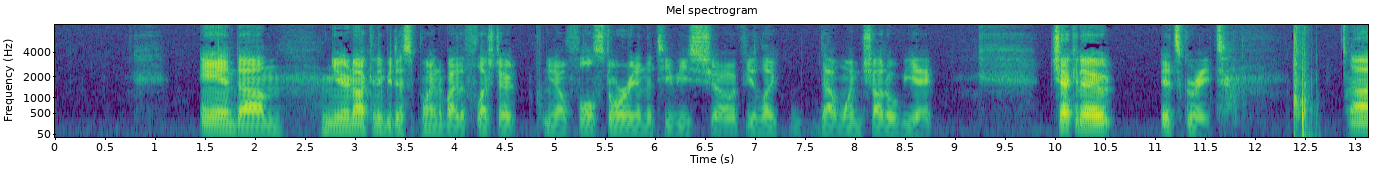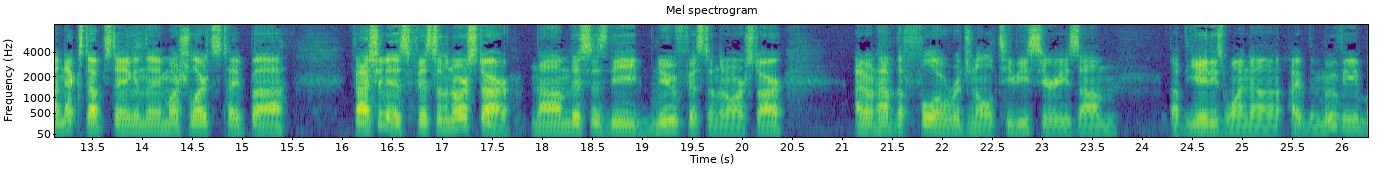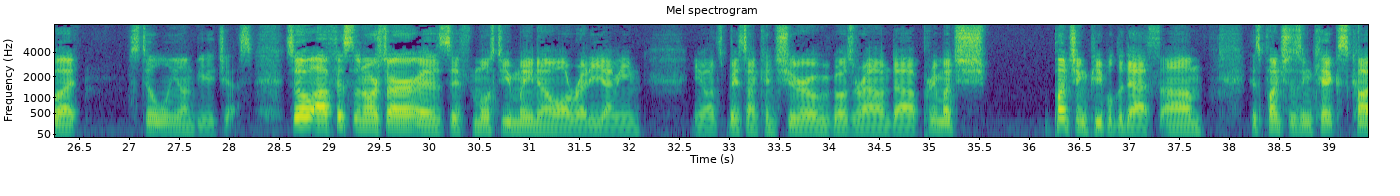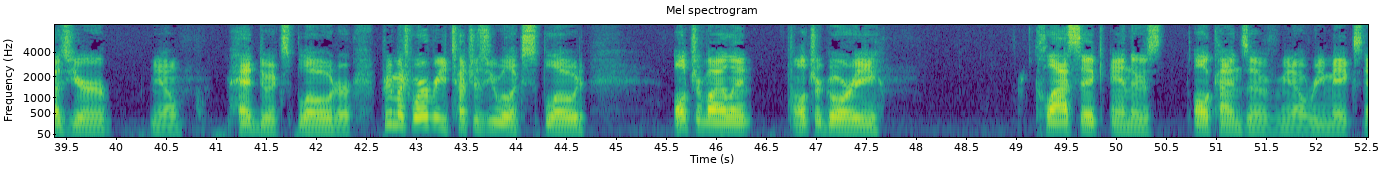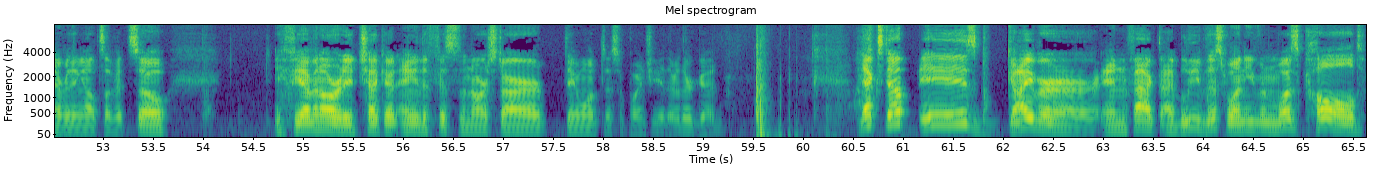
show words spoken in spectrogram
And um, you're not going to be disappointed by the fleshed out, you know, full story in the TV show if you like that one shot OVA. Check it out. It's great. Uh, next up, staying in the martial arts type uh, fashion, is Fist of the North Star. Um, this is the new Fist of the North Star. I don't have the full original TV series. Um, of the 80s one. Uh, I have the movie, but still only on VHS. So, uh, Fist of the North Star, as if most of you may know already, I mean, you know, it's based on Kenshiro, who goes around uh, pretty much punching people to death. Um, his punches and kicks cause your, you know, head to explode, or pretty much wherever he touches you will explode. Ultra violent, ultra gory, classic, and there's all kinds of, you know, remakes and everything else of it. So, if you haven't already, check out any of the Fists of the North Star. They won't disappoint you either. They're good. Next up is Guyver. In fact, I believe this one even was called.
